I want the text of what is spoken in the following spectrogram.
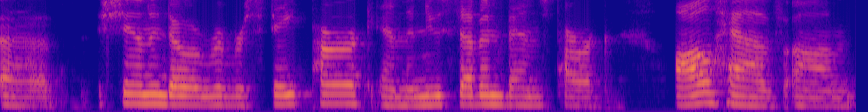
uh, shenandoah river state park and the new seven bends park all have um,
